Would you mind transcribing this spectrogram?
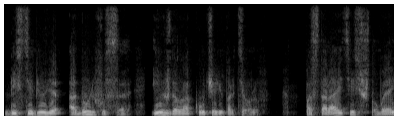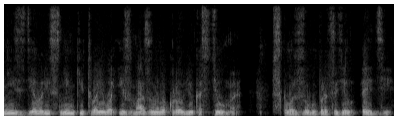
Вестибюле Адольфуса их ждала куча репортеров. «Постарайтесь, чтобы они сделали снимки твоего измазанного кровью костюма», — сквозь зубы процедил Эдди.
